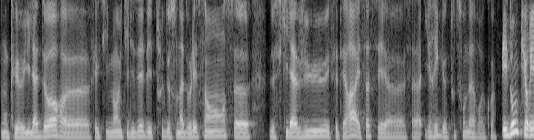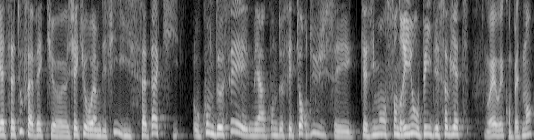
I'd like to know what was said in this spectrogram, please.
Donc euh, il adore euh, effectivement utiliser des trucs de son adolescence, euh, de ce qu'il a vu, etc. Et ça, c'est euh, ça irrigue toute son œuvre, quoi. Et donc Riyad Satouf, avec euh, Jackie au Royaume des Filles, il s'attaque au conte de fées, mais un conte de fées tordu. C'est quasiment Cendrillon au pays des soviets. Ouais, ouais, complètement.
